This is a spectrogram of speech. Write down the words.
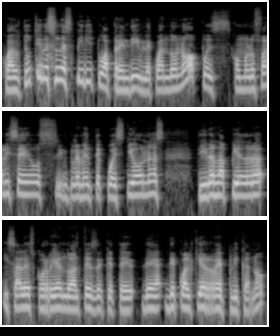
cuando tú tienes un espíritu aprendible, cuando no, pues como los fariseos, simplemente cuestionas, tiras la piedra y sales corriendo antes de que te de, de cualquier réplica, ¿no?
